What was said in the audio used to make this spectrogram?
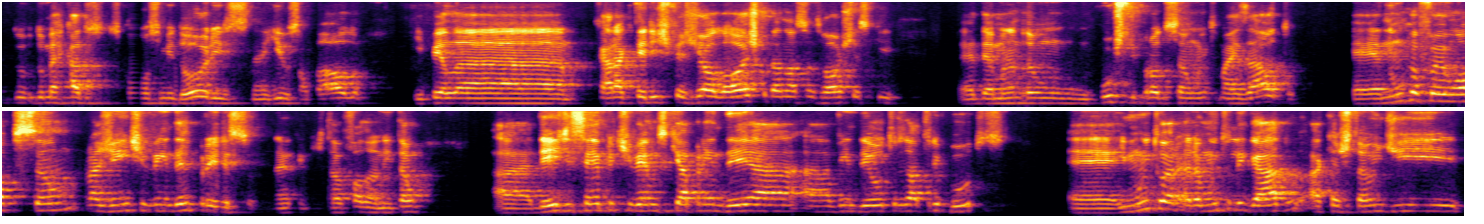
do, do mercado dos consumidores, né, Rio, São Paulo, e pela característica geológica das nossas rochas que é, um custo de produção muito mais alto, é, nunca foi uma opção para a gente vender preço, né, que a gente estava falando. Então, a, desde sempre tivemos que aprender a, a vender outros atributos é, e muito era muito ligado à questão de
